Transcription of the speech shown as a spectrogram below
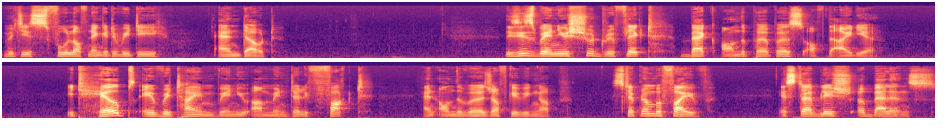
which is full of negativity and doubt. This is when you should reflect back on the purpose of the idea. It helps every time when you are mentally fucked and on the verge of giving up. Step number five establish a balance.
